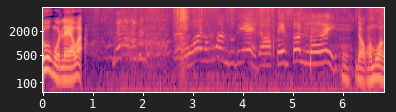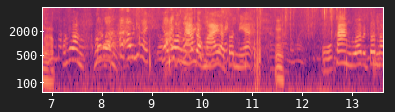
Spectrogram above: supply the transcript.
ลูกหมดแล้วอะ โอ้ยมะม่วงดูดิ ดอกเต็ มต้นเลยอืมดอกมะม่วงอะครับมะม่วงมะม่วงมะม่วงน้ำดอกไม้อะต้นเนี้ยอืมโอ้ข้างรั้วเป็นต้นมะ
